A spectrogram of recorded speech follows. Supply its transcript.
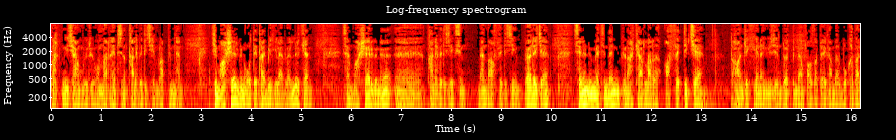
bırakmayacağım buyuruyor. Onların hepsini talep edeceğim Rabbimden. Ki mahşer günü o detay bilgiler verilirken sen mahşer günü e, talep edeceksin. Ben de affedeceğim. Böylece senin ümmetinden günahkarları affettikçe daha önceki gene 124 binden fazla peygamber bu kadar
